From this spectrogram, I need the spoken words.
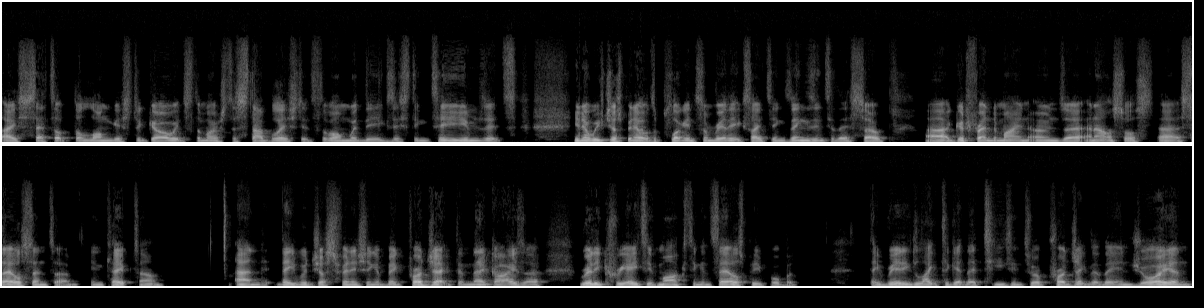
I set up the longest to go. It's the most established. It's the one with the existing teams. It's, you know, we've just been able to plug in some really exciting things into this. So uh, a good friend of mine owns a, an outsourced uh, sales center in Cape Town, and they were just finishing a big project. And their guys are really creative marketing and salespeople, but they really like to get their teeth into a project that they enjoy and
